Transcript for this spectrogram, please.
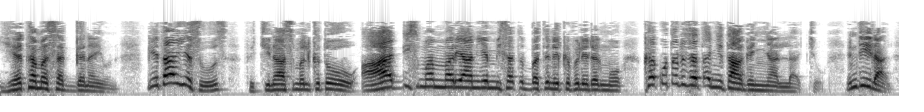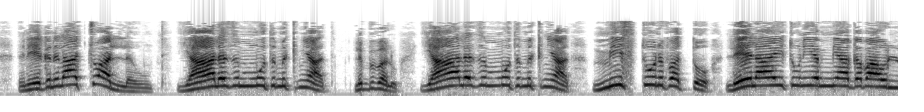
የተመሰገነ ይሁን። ጌታ ኢየሱስ ፍቺን አስመልክቶ አዲስ መመሪያን የሚሰጥበትን ክፍል ደግሞ ከቁጥር ዘጠኝ ታገኛላችሁ። እንዲህ ይላል እኔ ግን እላችኋለሁ ያለ ዝሙት ምክንያት ልብ በሉ ያለ ዝሙት ምክንያት ሚስቱን ፈቶ ሌላይቱን የሚያገባ ሁሉ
